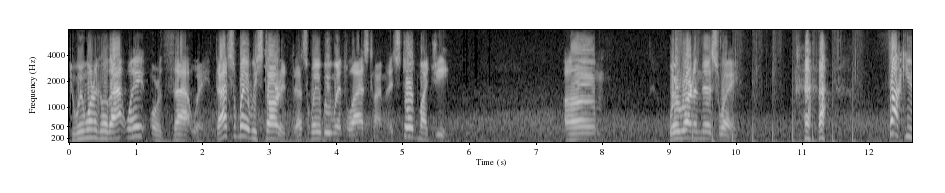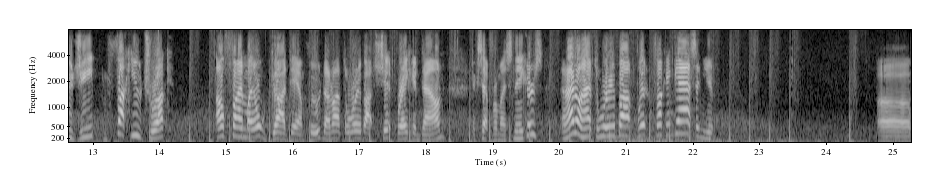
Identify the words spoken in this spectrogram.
Do we want to go that way or that way? That's the way we started. That's the way we went last time. They stole my Jeep. Um, we're running this way. fuck you, Jeep, fuck you, truck. I'll find my own goddamn food, and I don't have to worry about shit breaking down, except for my sneakers, and I don't have to worry about putting fucking gas in you. Uh,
